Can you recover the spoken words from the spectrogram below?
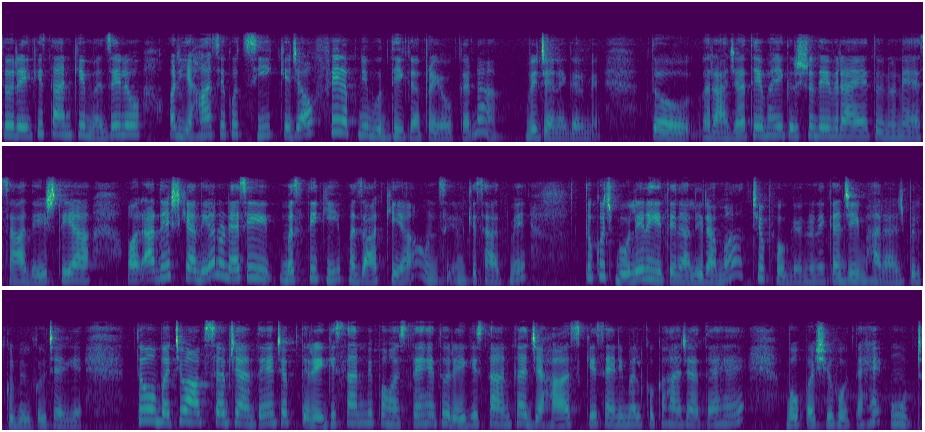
तो रेगिस्तान के मज़े लो और यहाँ से कुछ सीख के जाओ, फिर अपनी बुद्धि का प्रयोग करना विजयनगर में। तो राजा थे भाई कृष्णदेव राय तो उन्होंने ऐसा आदेश दिया और आदेश क्या दिया? उन्होंने ऐसी मस्ती की, मज़ाक किया उनसे, उनके साथ में। तो कुछ बोले नहीं तेनाली रामा चुप हो गए। उन्होंने कहा, जी महाराज, बिल्कुल बिल्कुल चाहिए तो बच्चों, आप सब जानते हैं, जब रेगिस्तान में पहुँचते हैं तो रेगिस्तान का जहाज़ किस एनिमल को कहा जाता है? वो पशु होता है ऊँट।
